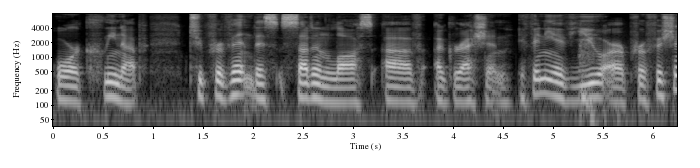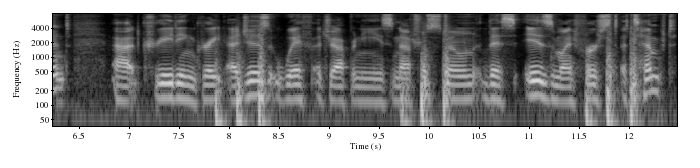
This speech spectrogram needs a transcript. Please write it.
or cleanup to prevent this sudden loss of aggression. If any of you are proficient at creating great edges with a Japanese natural stone, this is my first attempt.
